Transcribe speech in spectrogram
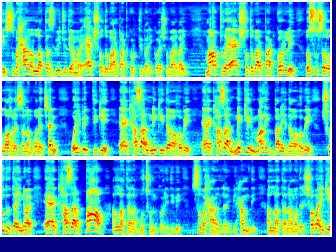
এই সুবহান আল্লাহ তাসবি যদি আমরা একশত বার পাঠ করতে পারি কয়শো বার ভাই? মাত্র একশত বার পাঠ করলে রসুল সাল্লাহ সাল্লাম বলেছেন, ওই ব্যক্তিকে এক হাজার নেকি দেওয়া হবে, এক হাজার নেকির মালিক বানিয়ে দেওয়া হবে। শুধু তাই নয়, এক হাজার পাপ আল্লাহ তালা মোচন করে দিবে। সুবহান আল্লাহ হামদি আল্লাহ তালা আমাদের সবাইকে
